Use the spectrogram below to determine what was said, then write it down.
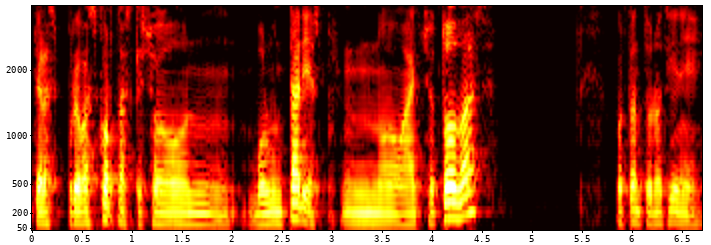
de las pruebas cortas que son voluntarias, pues no ha hecho todas. Por tanto, no tiene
